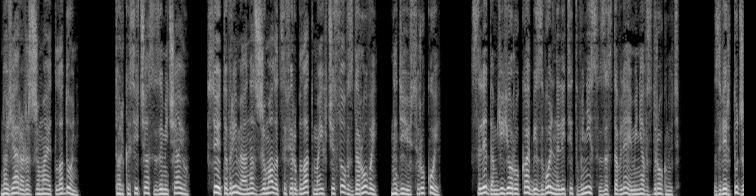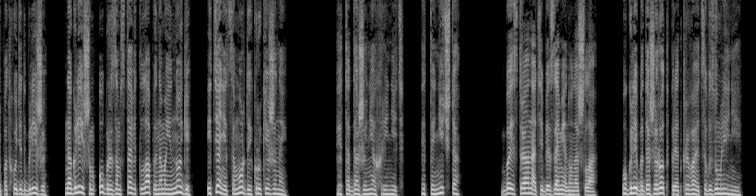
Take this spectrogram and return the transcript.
но Яра разжимает ладонь. Только сейчас замечаю, все это время она сжимала циферблат моих часов здоровой, надеюсь, рукой. Следом ее рука безвольно летит вниз, заставляя меня вздрогнуть. Зверь тут же подходит ближе, наглейшим образом ставит лапы на мои ноги и тянется мордой к руке жены. Это даже не охренеть. Это нечто... «Быстро она тебе замену нашла», у Глеба даже рот приоткрывается в изумлении.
